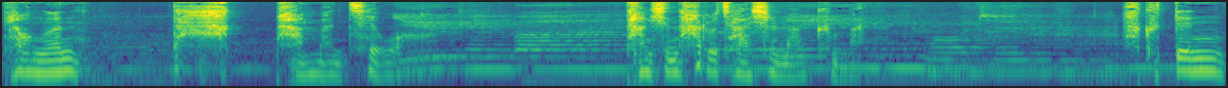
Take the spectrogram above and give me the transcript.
병은 딱 반만 채워. 당신 하루 자실 만큼만. 아, 그땐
